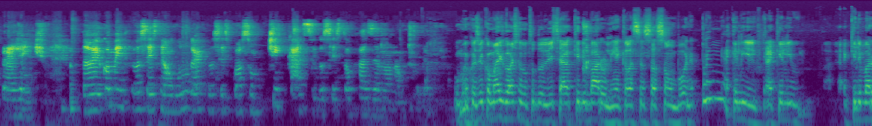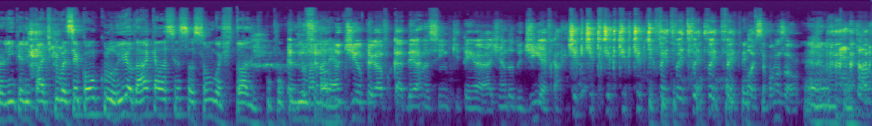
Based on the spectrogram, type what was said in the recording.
pra gente. Então, eu recomendo que vocês tenham algum lugar que vocês possam ticar se vocês estão fazendo ou não. Uma coisa que eu mais gosto no Tudo List é aquele barulhinho, aquela sensação boa, né? Plim, aquele, aquele aquele barulhinho que ele faz que você concluiu, dá aquela sensação gostosa de concluir é, uma final tarefa. do dia eu pegava o caderno assim, que tem a agenda do dia, e ficava tic, tic, tic, tic, tic, tic, feito, feito, feito, feito, feito. Pô, isso é bonzão. É, top.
